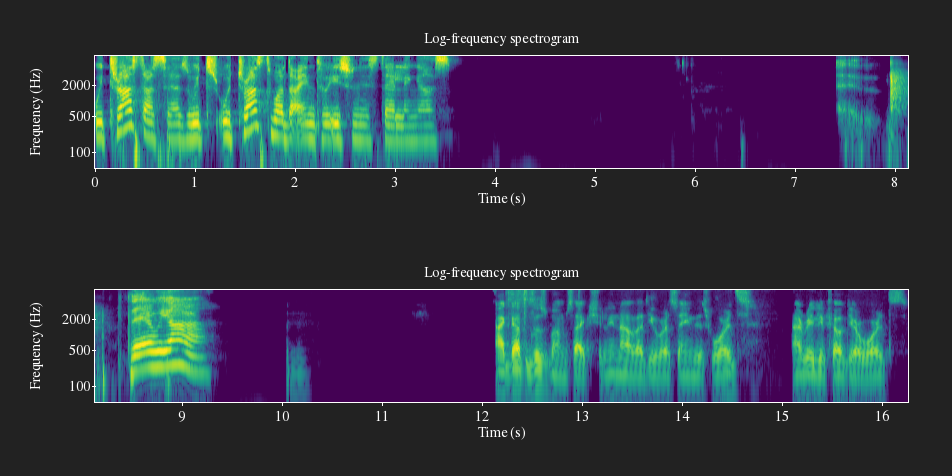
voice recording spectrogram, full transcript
We trust ourselves. We, tr- we trust what our intuition is telling us. Uh, there we are. I got goosebumps actually now that you were saying these words. I really felt your words.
